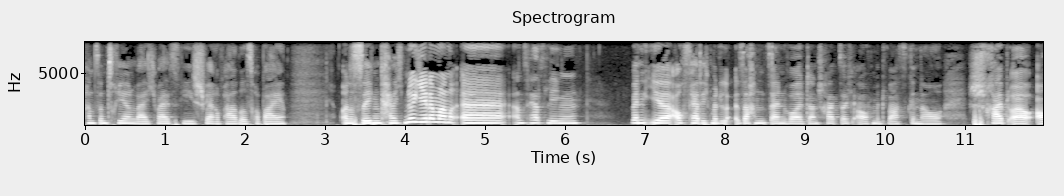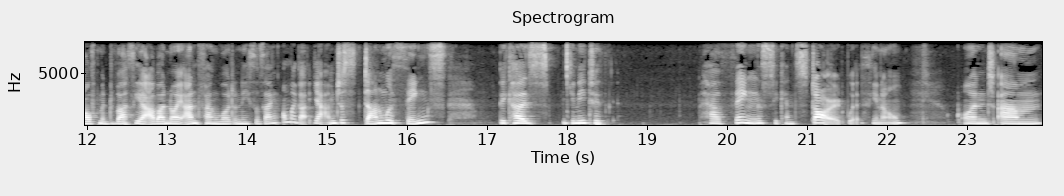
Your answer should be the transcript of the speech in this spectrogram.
konzentrieren, weil ich weiß, die schwere Phase ist vorbei. Und deswegen kann ich nur jedem äh, ans Herz legen, wenn ihr auch fertig mit Sachen sein wollt, dann schreibt euch auf, mit was genau. Schreibt euch auf, mit was ihr aber neu anfangen wollt und nicht so sagen, oh my god, yeah, I'm just done with things because you need to have things you can start with, you know. Und ähm,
